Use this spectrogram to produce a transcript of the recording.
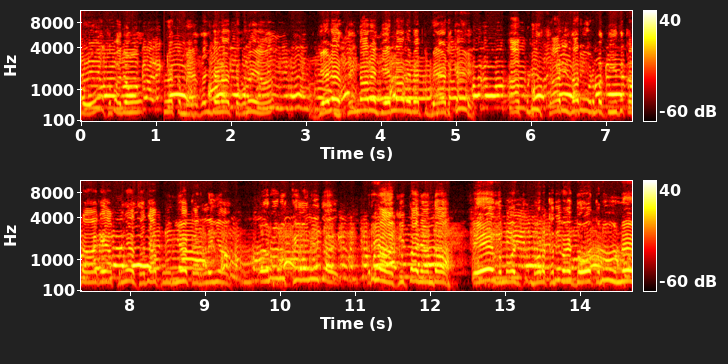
ਰੋਸ ਵਜੋਂ ਇੱਕ ਮੈਸੇਜ ਦੇਣਾ ਚਾਹੁੰਦੇ ਆ। ਜਿਹੜੇ ਸਿੰਘਾਂ ਨੇ ਜੇਲ੍ਹਾਂ ਦੇ ਵਿੱਚ ਬੈਠ ਕੇ ਆਪਣੀ ਸਾਰੀ ਸਾਰੀ ਉਮਰ ਬਤੀਤ ਕਰਾ ਕੇ ਆਪਣੀਆਂ ਸਜ਼ਾ ਪੂਰੀਆਂ ਕਰ ਲਈਆਂ, ਉਹਨਾਂ ਨੂੰ ਕਿਉਂ ਨਹੀਂ ਰਿਹਾ ਕੀਤਾ ਜਾਂਦਾ? ਇਸ ਮੁਲਕ ਮੁਲਕ ਦੇ ਵਿੱਚ ਦੋ ਕਾਨੂੰਨ ਨੇ,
